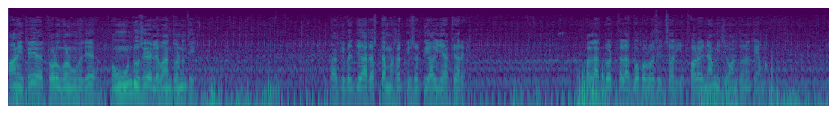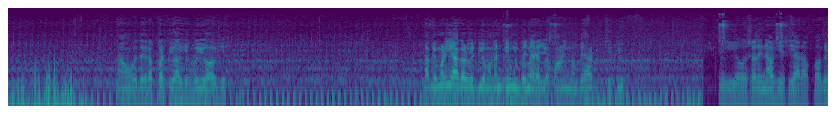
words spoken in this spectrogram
પાણી છે, થોડું ઘણું છે. હું ઊંડું છે એટલે વાંધો નથી. બાકી પછી આ રસ્તામાં સરતી સરતી આવી જાય ઘરે. કલાક દોઢ કલાક બપોર પછી ચરીએ ફળે નામી છે, વાંધો નથી આમાં. હા બધે રખડતી આવીએ વયું આવીએ બાકી મળીએ આગળ વિડીયોમાં. કન્ટિન્યુ બન્યા રહેજો. પાણીમાં બેહાડ થયું એ હવે સરીને આવીએ શિયાર આખ વાગે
